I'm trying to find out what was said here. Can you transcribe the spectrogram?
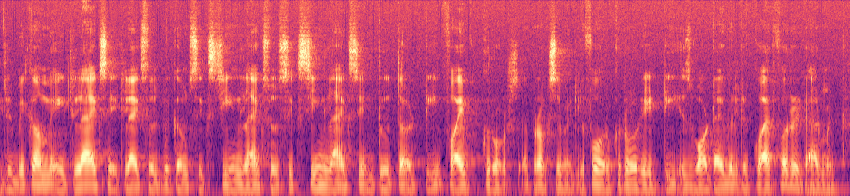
it will become 8 lakhs 8 lakhs will become 16 lakhs. So 16 lakhs into 35 crores approximately 4 crore 80 is what i will require for retirement.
